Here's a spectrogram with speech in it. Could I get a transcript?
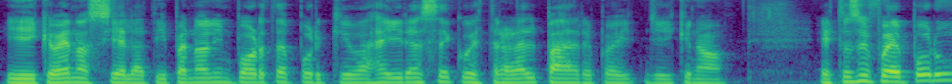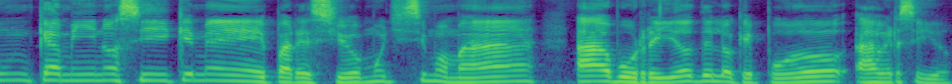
Y que bueno, si a la tipa no le importa, ¿por qué vas a ir a secuestrar al padre? Pues yo dije no. Esto se fue por un camino así que me pareció muchísimo más aburrido de lo que pudo haber sido.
